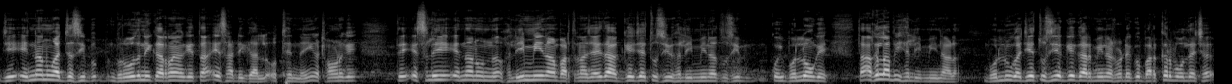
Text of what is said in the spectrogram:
ਜੇ ਇਹਨਾਂ ਨੂੰ ਅੱਜ ਅਸੀਂ ਵਿਰੋਧ ਨਹੀਂ ਕਰਾਂਗੇ ਤਾਂ ਇਹ ਸਾਡੀ ਗੱਲ ਉੱਥੇ ਨਹੀਂ ਉਠਾਉਣਗੇ। ਤੇ ਇਸ ਲਈ ਇਹਨਾਂ ਨੂੰ ਹਲੀਮੀ ਨਾਲ ਵਰਤਣਾ ਚਾਹੀਦਾ। ਅੱਗੇ ਜੇ ਤੁਸੀਂ ਹਲੀਮੀ ਨਾਲ ਤੁਸੀਂ ਕੋਈ ਬੋਲੋਗੇ ਤਾਂ ਅਗਲਾ ਵੀ ਹਲੀਮੀ ਨਾਲ ਬੋਲੂਗਾ। ਜੇ ਤੁਸੀਂ ਅੱਗੇ ਗਰਮੀ ਨਾਲ ਤੁਹਾਡੇ ਕੋਈ ਵਰਕਰ ਬੋਲਦੇ ਛ-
